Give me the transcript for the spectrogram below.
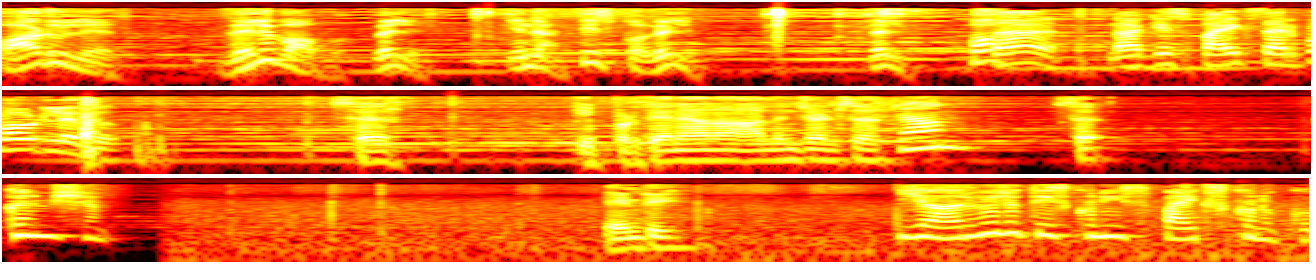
పాడు లేదు. వెళ్ళు బాబు వెళ్ళి. ఇందా తీసుకో వెళ్ళి. సార్ నాకు ఈ స్పైక్ సరిపోవట్లేదు. సార్ ఇప్పటికైనా ఆలోచించండి సార్. రామ్. సార్. ఒక నిమిషం. ఏంటి? ఈ ఆరు వేలు తీసుకుని స్పైక్స్ కొనుక్కో.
